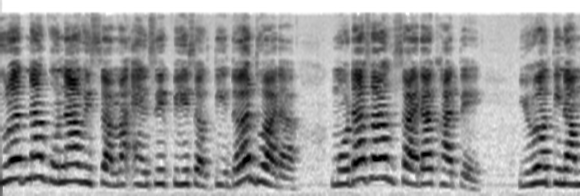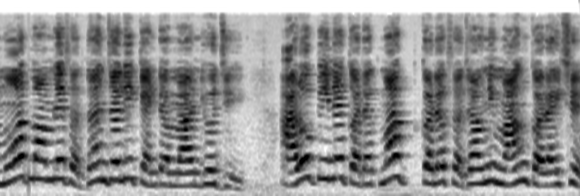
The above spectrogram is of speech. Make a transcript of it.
સુરતના પુના વિસ્તારમાં એનસીપી શક્તિ દળ દ્વારા મોડાસા સાયરા ખાતે યુવતીના મોત મામલે શ્રદ્ધાંજલિ કેન્ટરમાન યોજી આરોપીને કડકમાં કડક સજાવની માંગ કરાઈ છે.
